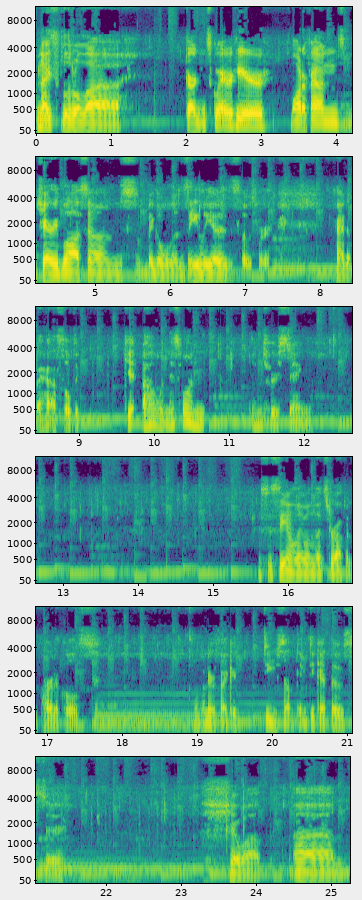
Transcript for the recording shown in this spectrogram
Nice little uh, garden square here. Water fountains, some cherry blossoms, some big old azaleas. Those were kind of a hassle to get. Oh, and this one, interesting. This is the only one that's dropping particles. I wonder if I could do something to get those to show up. Um,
